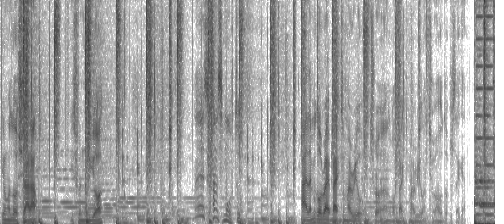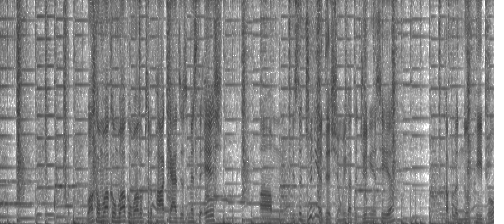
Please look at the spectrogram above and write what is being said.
Give him a little shout out. He's from New York. Eh, It's kind of smooth too. All right, let me go right back to my real intro. I'm going back to my real intro. Hold up a second. Welcome, welcome, welcome, welcome to the podcast. It's Mr. Ish. Um, it's the junior edition. We got the juniors here, a couple of new people.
